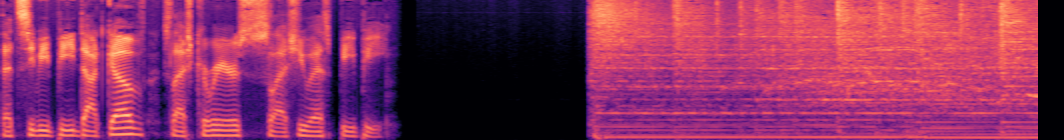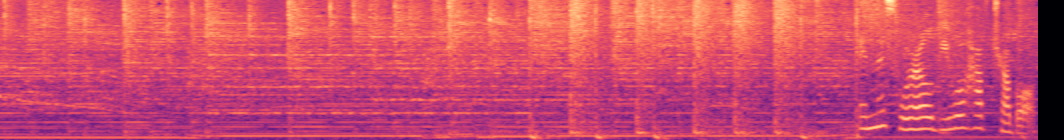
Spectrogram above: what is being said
That's cbp.gov slash careers slash USBP. In this world you will have trouble,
